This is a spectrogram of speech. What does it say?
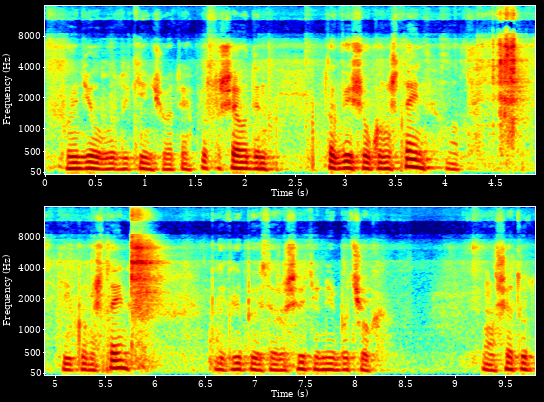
В понеділок буду закінчувати. Просто ще один так вийшов кронштейн. От, такий кронштейн. Прикріпився розширительний бачок. Ще тут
